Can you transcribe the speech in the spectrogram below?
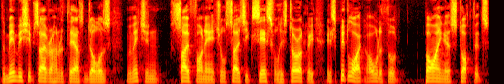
the membership's over $100,000. We mentioned so financial, so successful historically. It's a bit like I would have thought buying a stock that's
